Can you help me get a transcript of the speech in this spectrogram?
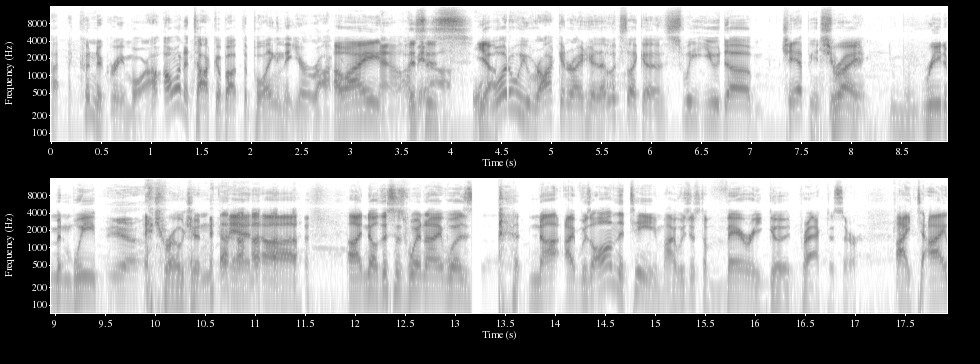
I, I couldn't agree more. I, I want to talk about the bling that you're rocking Oh, right I- now. this mean, is- wh- yeah. What are we rocking right here? That looks like a sweet UW championship. right. Read Read 'em and weep, Yeah. Trojan. and uh, uh, no, this is when I was not. I was on the team. I was just a very good practicer. I, t- I,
